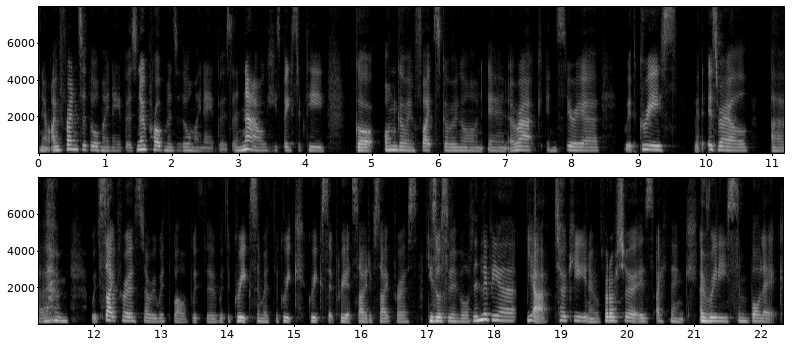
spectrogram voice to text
you know, I'm friends with all my neighbors, no problems with all my neighbors. And now he's basically got ongoing fights going on in Iraq, in Syria, with Greece, with Israel, um, with Cyprus, sorry, with well, with the with the Greeks and with the Greek Greek Cypriot side of Cyprus. He's also involved in Libya. Yeah, Turkey, you know, Varosha is, I think, a really symbolic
